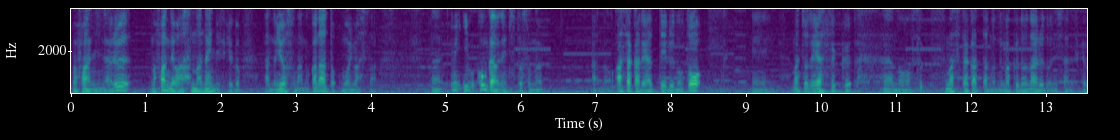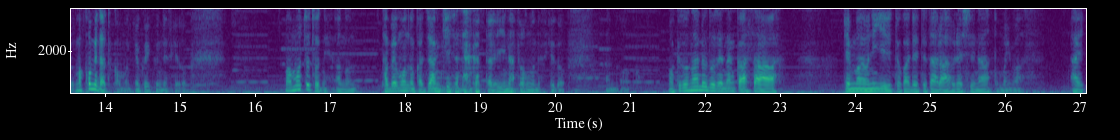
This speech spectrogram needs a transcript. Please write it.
まあ、ファンになる、まあ、ファンではあんまないんですけどあの要素なのかなと思いました。今回はねちょっとそのあの朝からやっているのと、えー、まあ、ちょっと安くあの済ませたかったのでマクドナルドにしたんですけど、まあ、コメダとかもよく行くんですけど、まあ、もうちょっとねあの食べ物がジャンキーじゃなかったらいいなと思うんですけどあのマクドナルドでなんか朝玄米おにぎりとか出てたら嬉しいなと思います。はい。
